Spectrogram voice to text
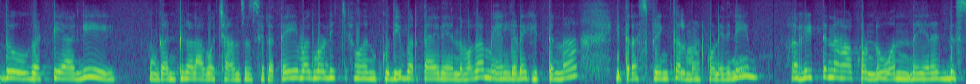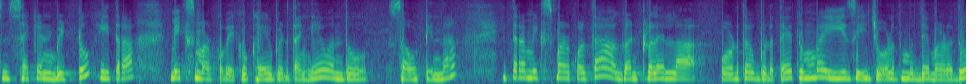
ಅದು ಗಟ್ಟಿಯಾಗಿ ಗಂಟುಗಳಾಗೋ ಚಾನ್ಸಸ್ ಇರುತ್ತೆ. ಇವಾಗ ನೋಡಿ, ಒಂದು ಕುದಿ ಬರ್ತಾ ಇದೆ ಅನ್ನುವಾಗ ಮೇಲ್ಗಡೆ ಹಿಟ್ಟನ್ನು ಈ ಥರ ಸ್ಪ್ರಿಂಕಲ್ ಮಾಡ್ಕೊಂಡಿದ್ದೀನಿ ಹಿಟ್ಟನ್ನು ಹಾಕ್ಕೊಂಡು ಒಂದು ಎರಡು ಸೆಕೆಂಡ್ ಬಿಟ್ಟು ಈ ಥರ ಮಿಕ್ಸ್ ಮಾಡ್ಕೋಬೇಕು ಕೈ ಬಿಡ್ದಂಗೆ ಒಂದು ಸೌಟಿಂದ ಈ ಥರ ಮಿಕ್ಸ್ ಮಾಡ್ಕೊಳ್ತಾ ಗಂಟುಗಳೆಲ್ಲ ಒಡೆದೋಗ್ಬಿಡುತ್ತೆ. ತುಂಬ ಈಸಿ ಜೋಳದ ಮುದ್ದೆ ಮಾಡೋದು.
